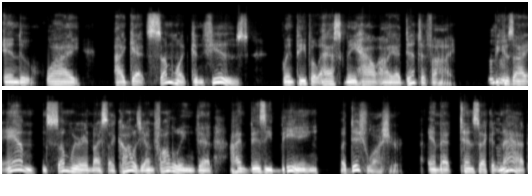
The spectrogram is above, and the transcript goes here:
into why I get somewhat confused when people ask me how I identify. Mm-hmm. Because I am somewhere in my psychology, I'm following that I'm busy being a dishwasher. And that 10 second mm-hmm. nap,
